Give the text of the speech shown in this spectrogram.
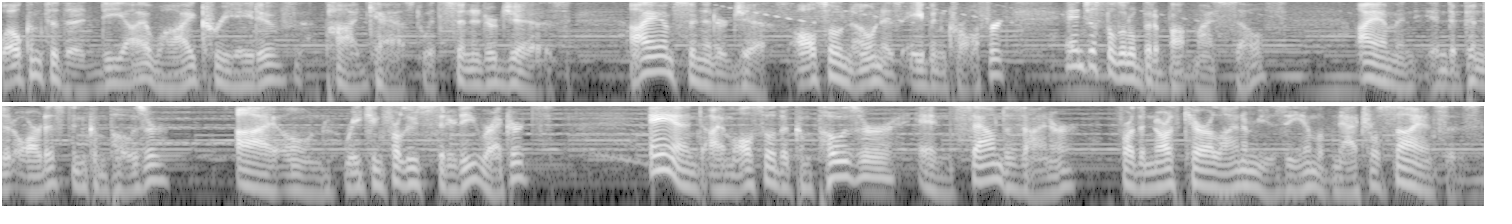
Welcome to the DIY Creative Podcast with Senator Jaiz. I am Senator Jaiz, also known as Aben Crawford, and just a little bit about myself. I am an independent artist and composer. I own Reaching for Lucidity Records, and I'm also the composer and sound designer for the North Carolina Museum of Natural Sciences.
